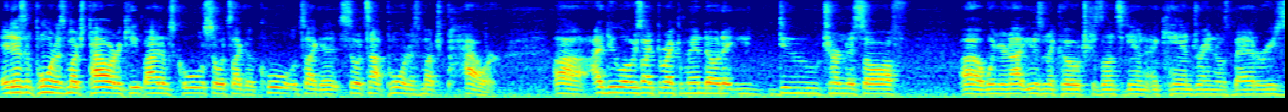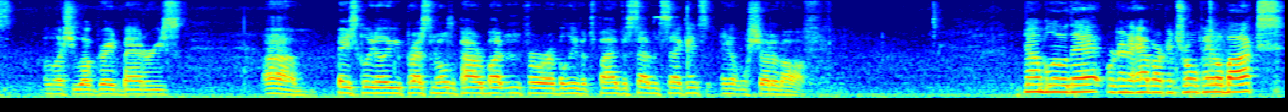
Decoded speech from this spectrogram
it isn't pulling as much power to keep items cool, so it's like a cool, it's like a, so it's not pulling as much power. Uh, I do always like to recommend though that you do turn this off uh, when you're not using the coach, because once again, it can drain those batteries unless you upgrade batteries. Um, Basically, though, you press and hold the power button for, I believe it's five to seven seconds, and it will shut it off. Down below that, we're going to have our control panel box.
